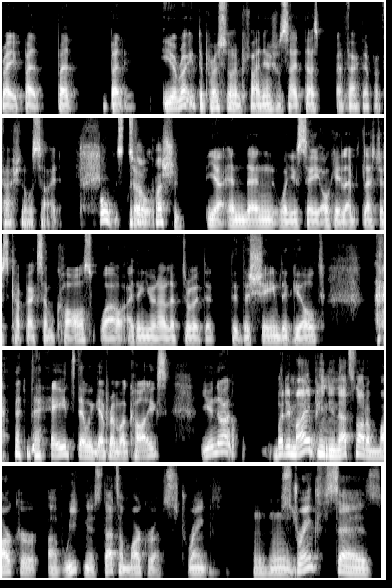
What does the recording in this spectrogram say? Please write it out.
right? But but but you're right. The personal and financial side does affect our professional side. oh without So- question Yeah, and then when you say, okay, let, let's just cut back some calls. Wow, I think you and I lived through it. The the, the shame, the guilt, the hate that we get from our colleagues. you know but in my opinion that's not a marker of weakness that's a marker of strength Mhm. Strength says,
